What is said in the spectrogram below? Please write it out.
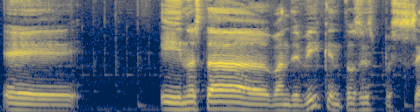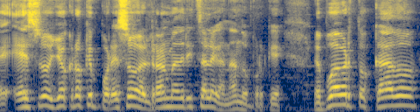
Eh, y no está Van de Beek, entonces pues e, eso yo creo que por eso el Real Madrid sale ganando, porque le puede haber tocado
